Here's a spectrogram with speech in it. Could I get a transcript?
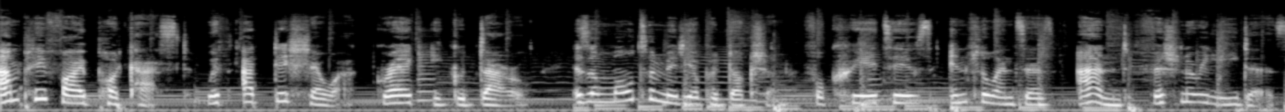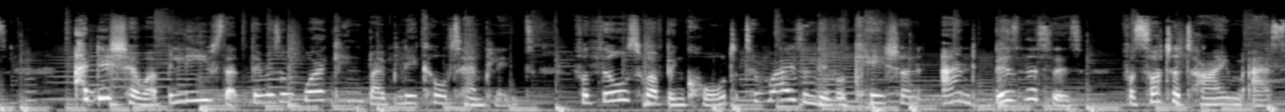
Amplify Podcast with Adesewa Greg Igudaro is a multimedia production for creatives, influencers, and visionary leaders. Adesewa believes that there is a working biblical template for those who have been called to rise in their vocation and businesses for such a time as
